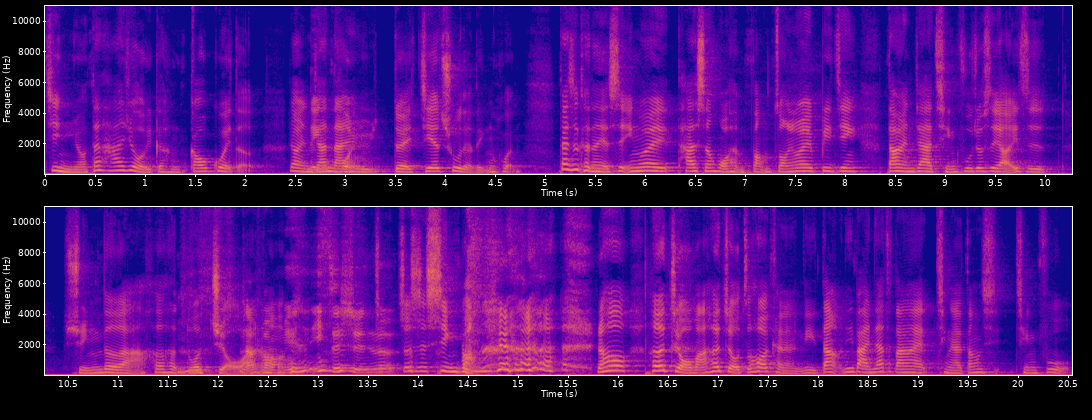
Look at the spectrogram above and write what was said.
妓女哦，但他就有一个很高贵的，让人家难以对接触的灵魂。但是可能也是因为他生活很放纵，因为毕竟当人家的情妇就是要一直。寻乐啊，喝很多酒啊，然后一直寻乐，就是性方面，然后喝酒嘛，喝酒之后可能你当你把人家当来请来当情情妇，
